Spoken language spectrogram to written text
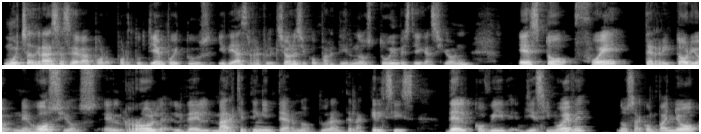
muchas gracias, Eva, por, tu tiempo y tus ideas, reflexiones y compartirnos tu investigación. Esto fue Territorio Negocios, el rol del marketing interno durante la crisis del COVID-19. Nos acompañó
